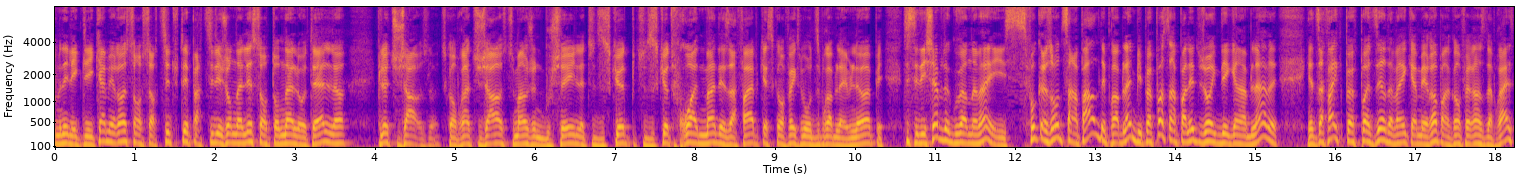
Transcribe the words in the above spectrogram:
les, les caméras sont sorties, tout est parti, les journalistes sont tournés à l'hôtel, là. Puis là, tu jases, là. Tu comprends? Tu jases, tu manges une bouchée, là, tu discutes, puis tu discutes froidement des affaires, puis qu'est-ce qu'on fait avec ce maudit problème-là? Puis, c'est des chefs de gouvernement, il faut qu'eux autres s'en parlent des problèmes, puis ils peuvent pas s'en parler toujours avec des gants blancs. Il y a des affaires qu'ils peuvent pas dire devant les caméras en conférence de presse.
